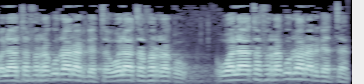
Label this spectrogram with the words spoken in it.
ولا تفرقوا ران أرقتا ولا تفرقوا ولا تفرقوا ران أرقتا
